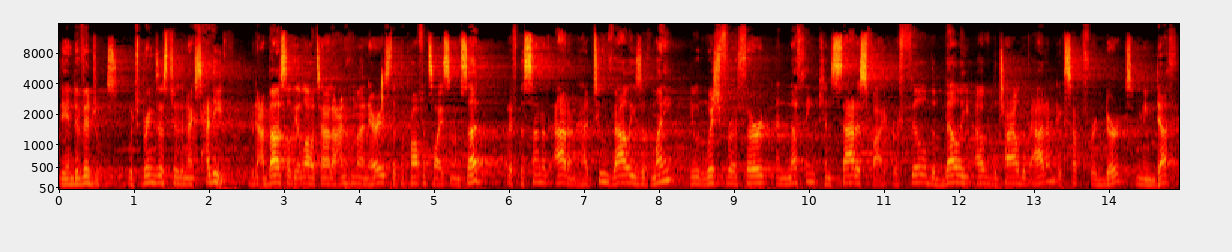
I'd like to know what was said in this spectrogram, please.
the individuals. Which brings us to the next hadith. Ibn Abbas anhuma narrates that the Prophet said, if the son of Adam had two valleys of money, he would wish for a third, and nothing can satisfy or fill the belly of the child of Adam except for dirt, meaning death.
